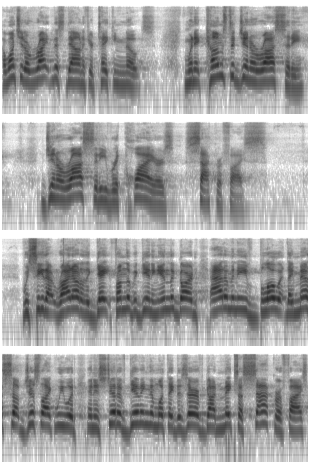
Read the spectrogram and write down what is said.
I want you to write this down if you're taking notes. When it comes to generosity, generosity requires sacrifice. We see that right out of the gate from the beginning in the garden. Adam and Eve blow it. They mess up just like we would. And instead of giving them what they deserve, God makes a sacrifice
